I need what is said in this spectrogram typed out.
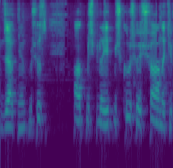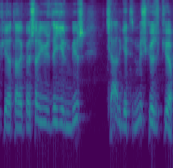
düzeltmeyi unutmuşuz. 61 lira 70 kuruş ve şu andaki fiyat arkadaşlar %21 kar getirmiş gözüküyor.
